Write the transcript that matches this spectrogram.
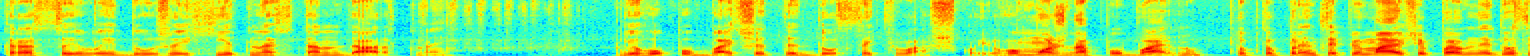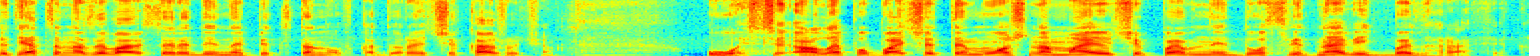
красивий дуже хід, нестандартний. Його побачити досить важко. Його можна побачити. Ну, тобто, в принципі, маючи певний досвід, я це називаю середина підстановка, до речі, кажучи. Ось, але побачити можна, маючи певний досвід навіть без графіка.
